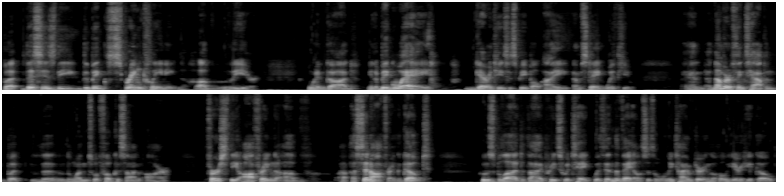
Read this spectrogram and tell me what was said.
But this is the, the big spring cleaning of the year when God, in a big way, guarantees his people, I am staying with you. And a number of things happen, but the, the ones we'll focus on are first, the offering of a sin offering, a goat, whose blood the high priest would take within the veil. This is the only time during the whole year he'd go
